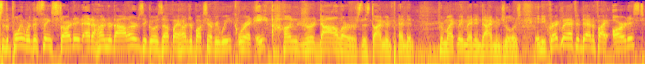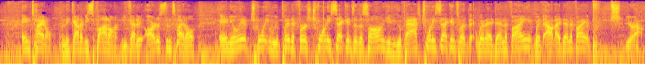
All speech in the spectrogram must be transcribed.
to the point where this thing started at hundred dollars. It goes up by hundred bucks every week. We're at eight hundred dollars. This diamond pendant from Michael A. and Diamond Jewelers, and you correctly have to identify artist and title, and they got to be spot on. You got an artist and title, and you only have twenty. We play the first twenty seconds of the song. If you go past twenty seconds with, with identifying it, without identifying it, you're out.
